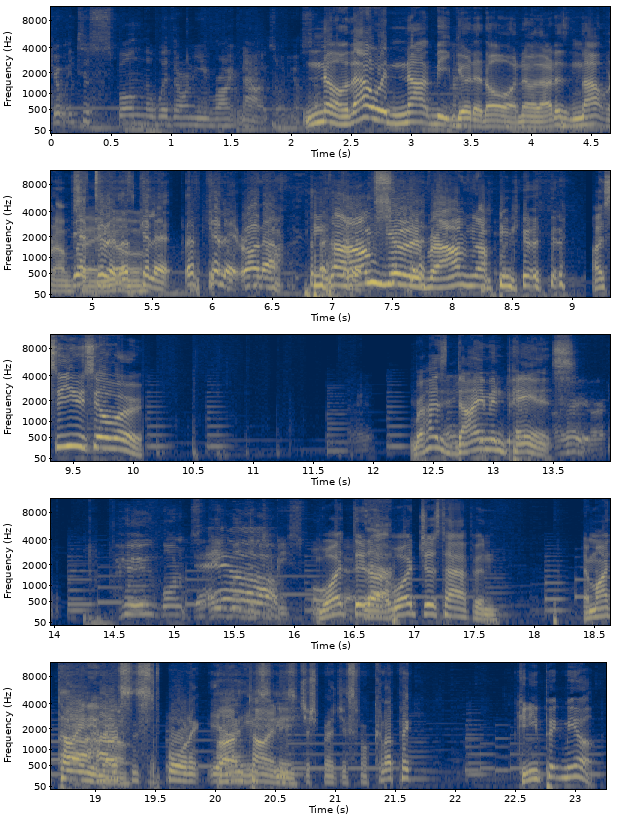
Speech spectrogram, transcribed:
Stars? Do you want me to spawn the wither on you right now? Is what you're saying? No, that would not be good at all. No, that is not what I'm Yeah, saying. do it. no. Let's kill it. Let's kill it right now. Nah, I'm good, bro. I'm, I'm good. I see you, Silver. Bro has diamond pants. Who wants a wither to be spawned? What did Yeah. I? What just happened? Am I tiny uh, now? Harrison's spawning. Yeah, I'm he's, tiny. He's just made you small. Can I pick? Can you pick me up?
